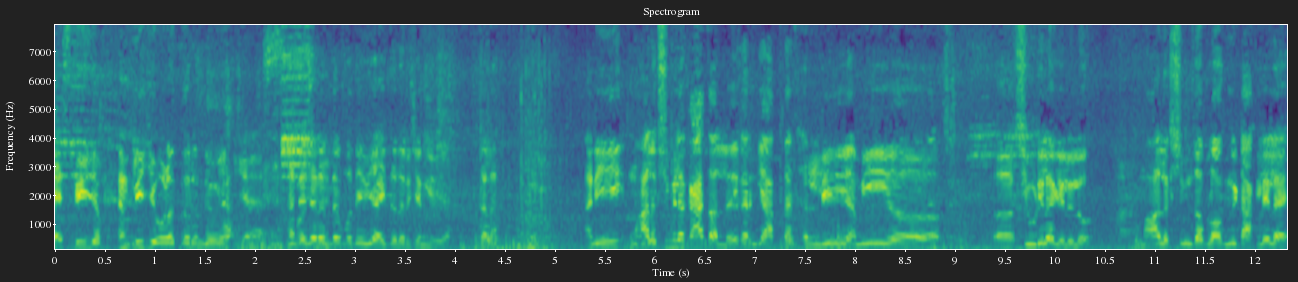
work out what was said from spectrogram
एस टीच्या फॅमिलीची ओळख करून देऊया. आणि त्याच्यानंतर मग देवी आईचं दर्शन घेऊया. चला. आणि महालक्ष्मीला काय चाललंय? कारण की आत्ताच हल्ली आम्ही शिवडीला गेलेलो. महालक्ष्मीचा ब्लॉग मी टाकलेला आहे.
